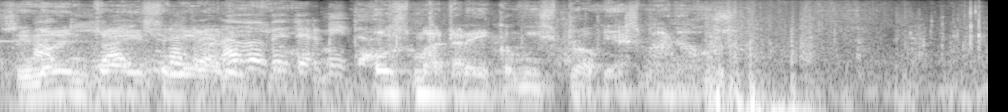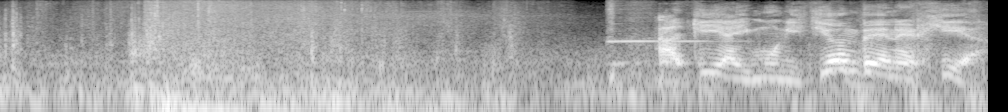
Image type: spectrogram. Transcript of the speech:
Si no Aquí entráis en el granada anillo, de os mataré con mis propias manos. Aquí hay munición de energía.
